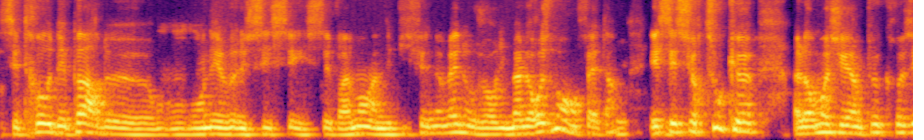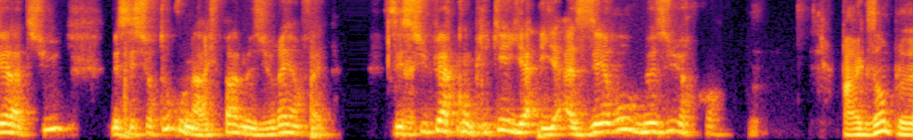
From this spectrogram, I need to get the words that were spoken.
c'est très au départ de, on, est, c'est vraiment un épiphénomène aujourd'hui, malheureusement en fait. Hein. Et c'est surtout que, alors moi j'ai un peu creusé là-dessus, mais c'est surtout qu'on n'arrive pas à mesurer en fait. C'est super compliqué. Il y, a, il y a zéro mesure quoi. Par exemple,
